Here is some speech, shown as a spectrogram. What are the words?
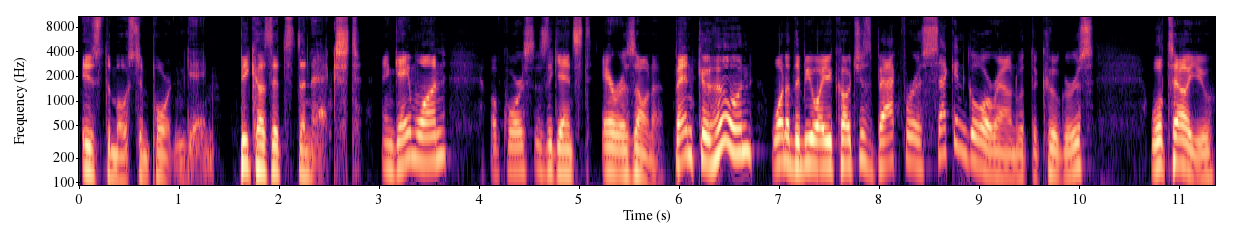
is the most important game because it's the next. And game one, of course, is against Arizona. Ben Cahoon, one of the BYU coaches, back for a second go around with the Cougars, will tell you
